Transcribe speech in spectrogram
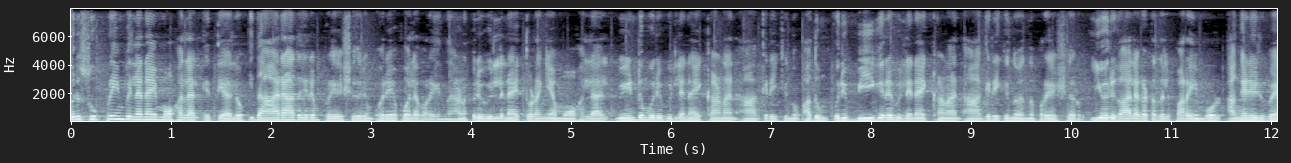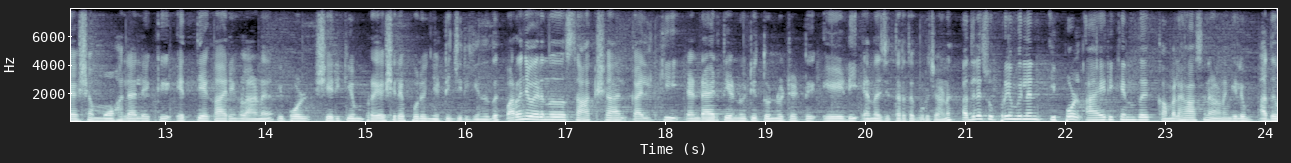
ഒരു സുപ്രീം വില്ലനായി മോഹൻലാൽ എത്തിയാലോ? ഇത് ആരാധകരും പ്രേക്ഷകരും ഒരേപോലെ പറയുന്നതാണ്. ഒരു വില്ലനായി തുടങ്ങിയ മോഹൻലാൽ വീണ്ടും ഒരു വില്ലനായി കാണാൻ ആഗ്രഹിക്കുന്നു. അതും ഒരു ഭീകര വില്ലനായി കാണാൻ ആഗ്രഹിക്കുന്നു എന്ന് പ്രേക്ഷകർ ഈ ഒരു കാലഘട്ടത്തിൽ പറയുമ്പോൾ അങ്ങനെ ഒരു വേഷം മോഹൻലാലിലേക്ക് എത്തിയ കാര്യങ്ങളാണ് ഇപ്പോൾ ശരിക്കും പ്രേക്ഷരെ പോലും ഞെട്ടിച്ചിരിക്കുന്നത്. പറഞ്ഞു വരുന്നത് സാക്ഷാൽ കൽക്കി രണ്ടായിരത്തി എണ്ണൂറ്റി തൊണ്ണൂറ്റെട്ട് എ ഡി എന്ന ചിത്രത്തെക്കുറിച്ചാണ്. അതിലെ സുപ്രീം വില്ലൻ ഇപ്പോൾ ആയിരിക്കുന്നത് കമലഹാസനാണെങ്കിലും അത്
